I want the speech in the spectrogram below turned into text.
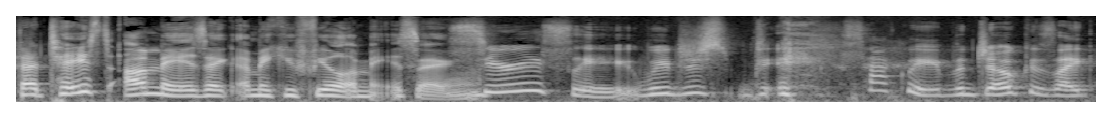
that taste amazing and make you feel amazing. Seriously, we just exactly. The joke is like,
